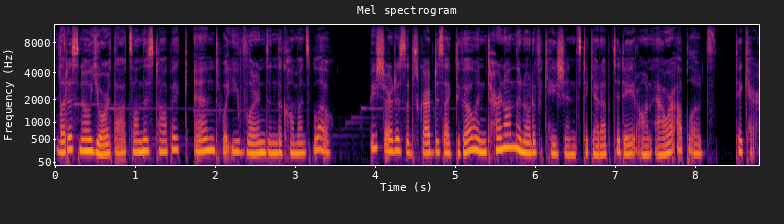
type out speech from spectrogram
Let us know your thoughts on this topic and what you've learned in the comments below. Be sure to subscribe to Psych2Go and turn on the notifications to get up to date on our uploads. Take care.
